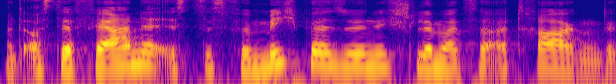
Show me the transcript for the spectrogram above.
Und aus der Ferne ist es für mich persönlich schlimmer zu ertragen. Da,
